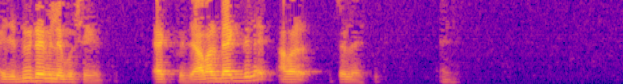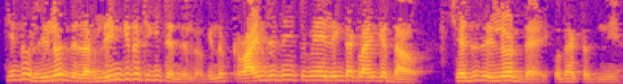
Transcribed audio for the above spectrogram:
এই যে দুইটা মিলে বসে গেছে, এক পেজে। আবার ব্যাক দিলে আবার চলে আসতেছে। কিন্তু রিলোড দিলে লিঙ্ক কিন্তু ঠিকই চেঞ্জ হলো, কিন্তু ক্লায়েন্ট যদি তুমি এই লিঙ্কটা ক্লায়েন্টকে দাও, সে যদি রিলোড দেয় কোথাও একটা নিয়ে,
